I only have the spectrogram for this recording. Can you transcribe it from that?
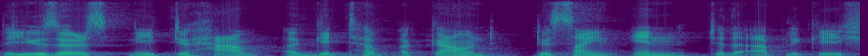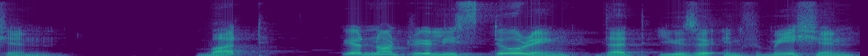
the users need to have a GitHub account to sign in to the application. But we are not really storing that user information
